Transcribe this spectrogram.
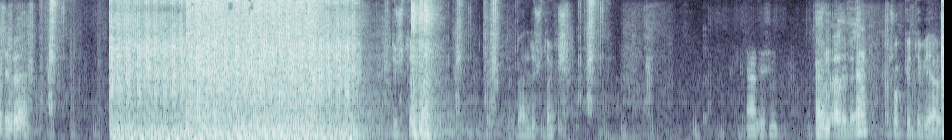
Hadi be. Düştüm ben. Ben düştüm. Neredesin? Ben de Öyle. Çok kötü bir yerde.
